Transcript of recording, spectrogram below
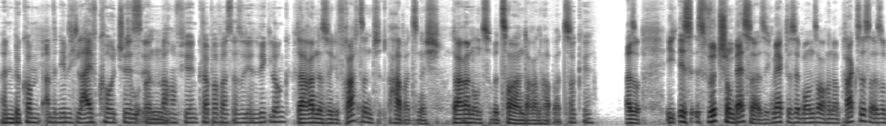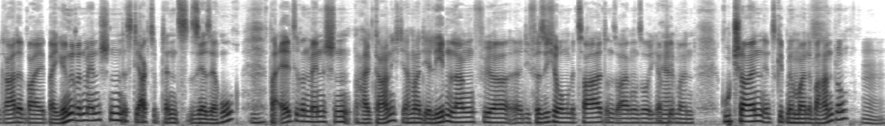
man bekommt, andere nehmen sich Live-Coaches, Du, äh, machen für den Körper was, also die Entwicklung. Daran, dass wir gefragt sind, hapert es nicht. Daran uns zu bezahlen, daran hapert es. Okay. Also ich, es, es wird schon besser. Also ich merke das ja bei uns auch in der Praxis. Also gerade bei, bei jüngeren Menschen ist die Akzeptanz sehr, sehr hoch. Bei älteren Menschen halt gar nicht. Die haben halt ihr Leben lang für äh, die Versicherung bezahlt und sagen so, ich habe Ja. hier meinen Gutschein, jetzt gib mir meine Behandlung. Mhm.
